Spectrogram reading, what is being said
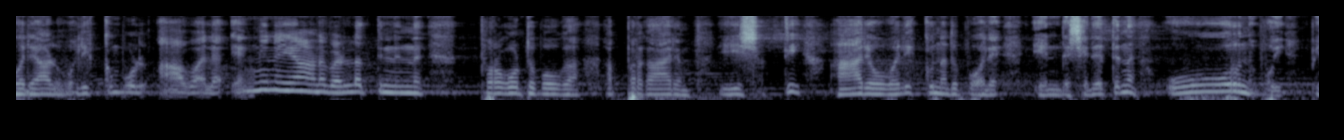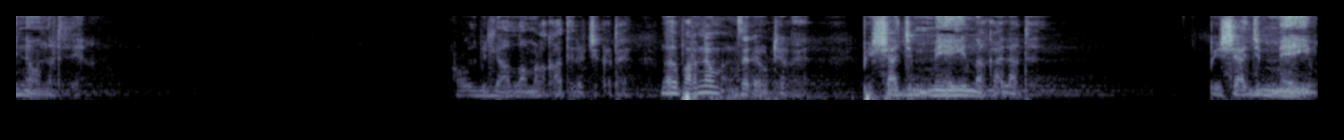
ഒരാൾ വലിക്കുമ്പോൾ ആ വല എങ്ങനെയാണ് വെള്ളത്തിൽ നിന്ന് പുറകോട്ട് പോവുക? അപ്രകാരം ഈ ശക്തി ആരോ വലിക്കുന്നത് പോലെ എന്റെ ശരീരത്തിൽ നിന്ന് ഊർന്നു പോയി. പിന്നെ വന്നിട്ടില്ല ഔദ്ബില്ല നമ്മളെ കാത്തി രക്ഷിക്കട്ടെ. നിങ്ങൾ പറഞ്ഞ മനസ്സിലായി കുട്ടികളെ. പിശാജ് മേയുന്ന കാലത്ത് പിശാജ് മേയും.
